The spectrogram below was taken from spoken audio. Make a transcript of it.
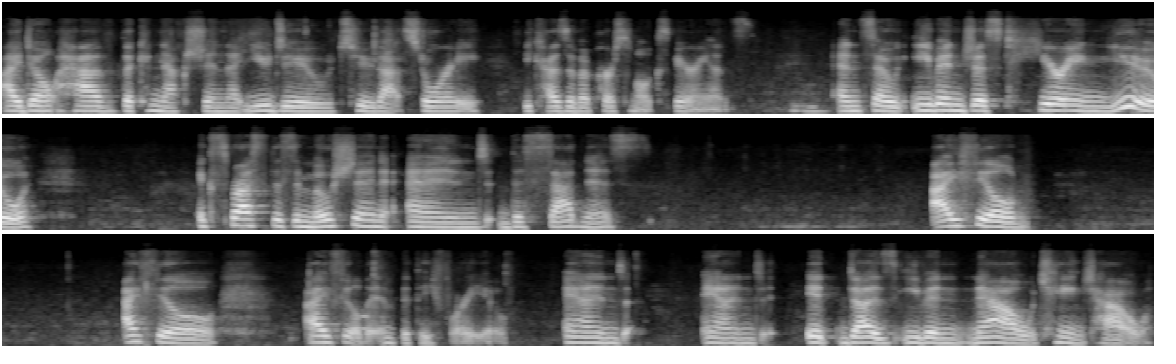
I don't have the connection that you do to that story because of a personal experience. Mm-hmm. And so even just hearing you express this emotion and this sadness I feel I feel I feel the empathy for you. And and it does even now change how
